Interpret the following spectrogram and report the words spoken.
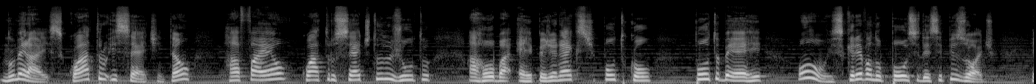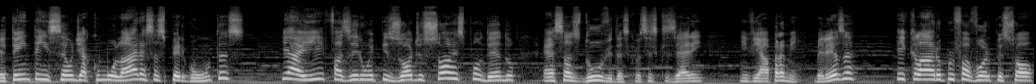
numerais, 4 e 7. Então, Rafael47, tudo junto, arroba rpgnext.com.br ou escreva no post desse episódio. Eu tenho intenção de acumular essas perguntas e aí fazer um episódio só respondendo essas dúvidas que vocês quiserem enviar para mim, beleza? E claro, por favor, pessoal,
